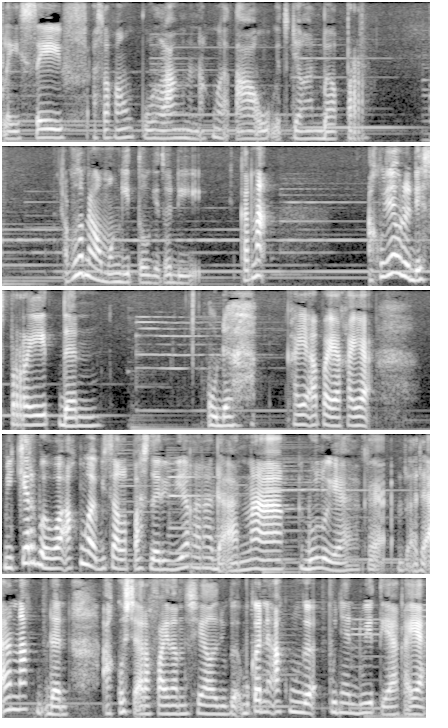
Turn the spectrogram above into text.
Play safe. Asal kamu pulang dan aku nggak tahu gitu. Jangan baper. Aku sampai ngomong gitu gitu di karena akunya udah desperate dan udah kayak apa ya kayak mikir bahwa aku nggak bisa lepas dari dia karena ada anak dulu ya. Kayak udah ada anak dan aku secara finansial juga bukannya aku nggak punya duit ya kayak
